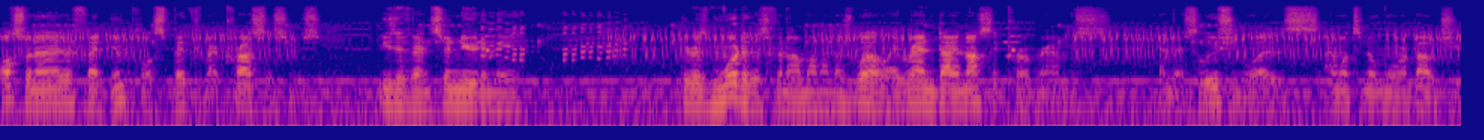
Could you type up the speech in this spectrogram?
Also, an unidentified impulse sped through my processors. These events are new to me. There is more to this phenomenon as well. I ran diagnostic programs, and their solution was, I want to know more about you.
